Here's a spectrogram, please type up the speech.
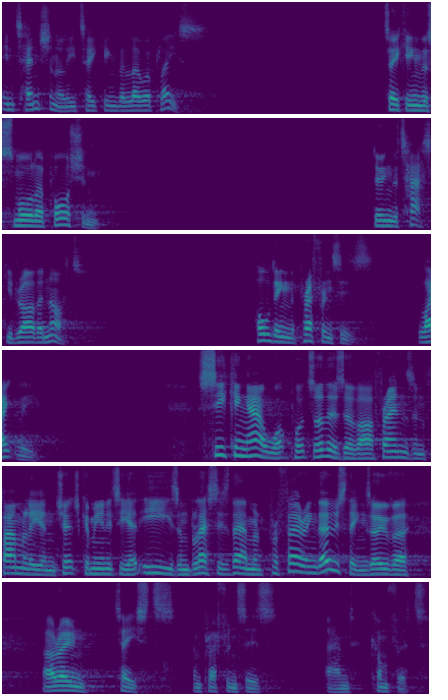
intentionally taking the lower place taking the smaller portion, doing the task you'd rather not, holding the preferences lightly, seeking out what puts others of our friends and family and church community at ease and blesses them, and preferring those things over our own tastes and preferences and comfort.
